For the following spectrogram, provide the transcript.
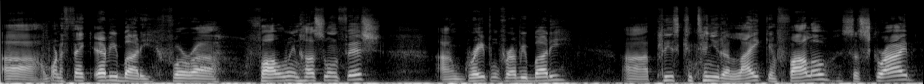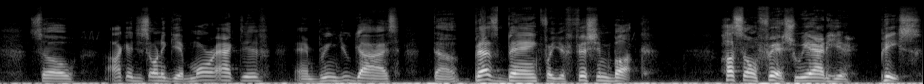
Uh, I want to thank everybody for uh, following Hustle and Fish. I'm grateful for everybody. Uh, please continue to like and follow, subscribe, so I can just only get more active and bring you guys the best bang for your fishing buck. Hustle and Fish, we out here. Peace.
